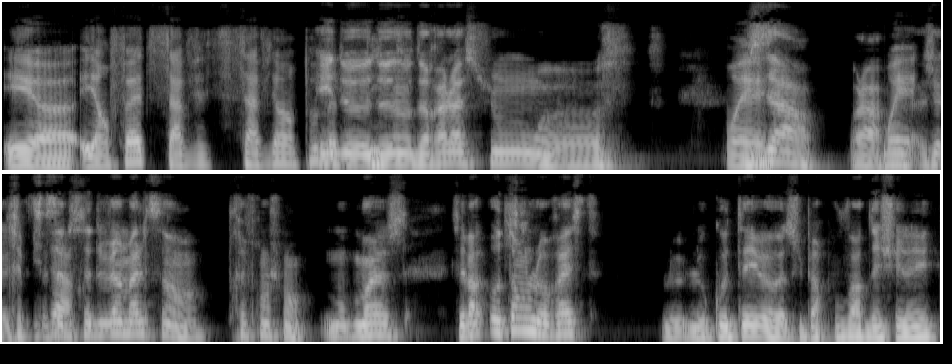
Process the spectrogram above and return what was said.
Et, euh, et en fait, ça, ça vient un peu Et de, de, de relations euh, ouais. bizarres. Voilà. Ouais, Je- très ça, bizarre. ça, ça devient malsain, hein, très franchement. Mo- Moi, c'est pas autant le reste, le, le côté euh, super pouvoir déchaîné,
